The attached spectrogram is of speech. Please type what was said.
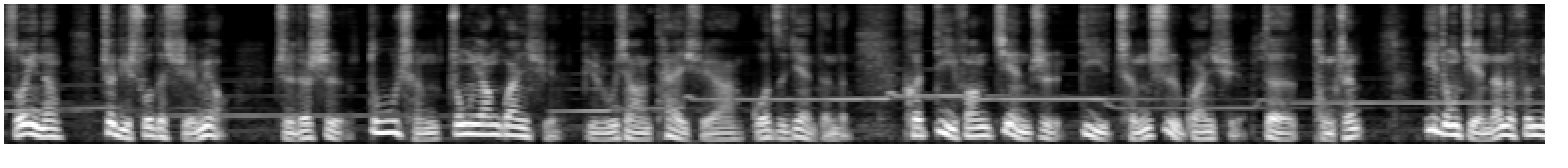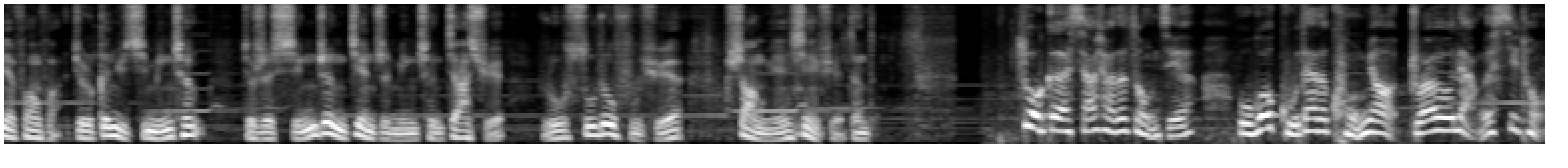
所以呢，这里说的学庙。指的是都城中央官学，比如像太学啊、国子监等等，和地方建制地城市官学的统称。一种简单的分辨方法就是根据其名称，就是行政建制名称加学，如苏州府学、上元县学等等。做个小小的总结，我国古代的孔庙主要有两个系统，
